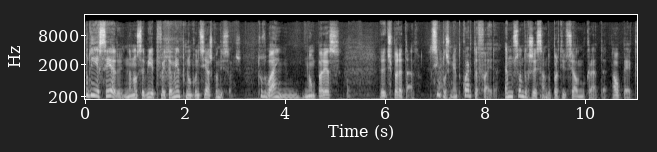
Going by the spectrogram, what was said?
Podia ser, ainda não sabia perfeitamente porque não conhecia as condições. Tudo bem, não me parece uh, disparatado. Simplesmente, quarta-feira, a moção de rejeição do Partido Social Democrata ao PEC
